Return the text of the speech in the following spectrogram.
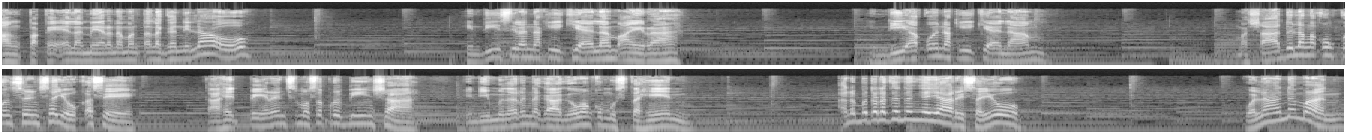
Ang pakialamera naman talaga nila oh. Hindi sila nakikialam Ira. Hindi ako nakikialam. Masyado lang akong concern sa'yo kasi kahit parents mo sa probinsya, hindi mo na rin nagagawang kumustahin. Ano ba talaga nangyayari sa'yo? Wala naman.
